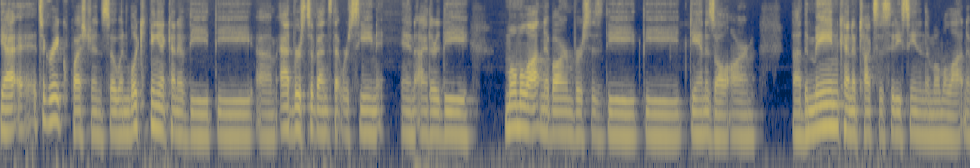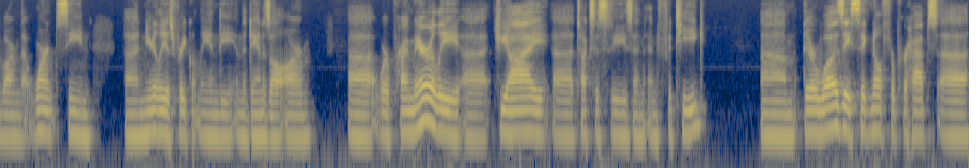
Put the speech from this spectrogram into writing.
Yeah, it's a great question. So when looking at kind of the the um, adverse events that we're seeing in either the momelotinib arm versus the the danazol arm, uh, the main kind of toxicity seen in the momelotinib arm that weren't seen uh, nearly as frequently in the in the danazol arm uh, were primarily uh, GI uh, toxicities and, and fatigue. Um, there was a signal for perhaps uh,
